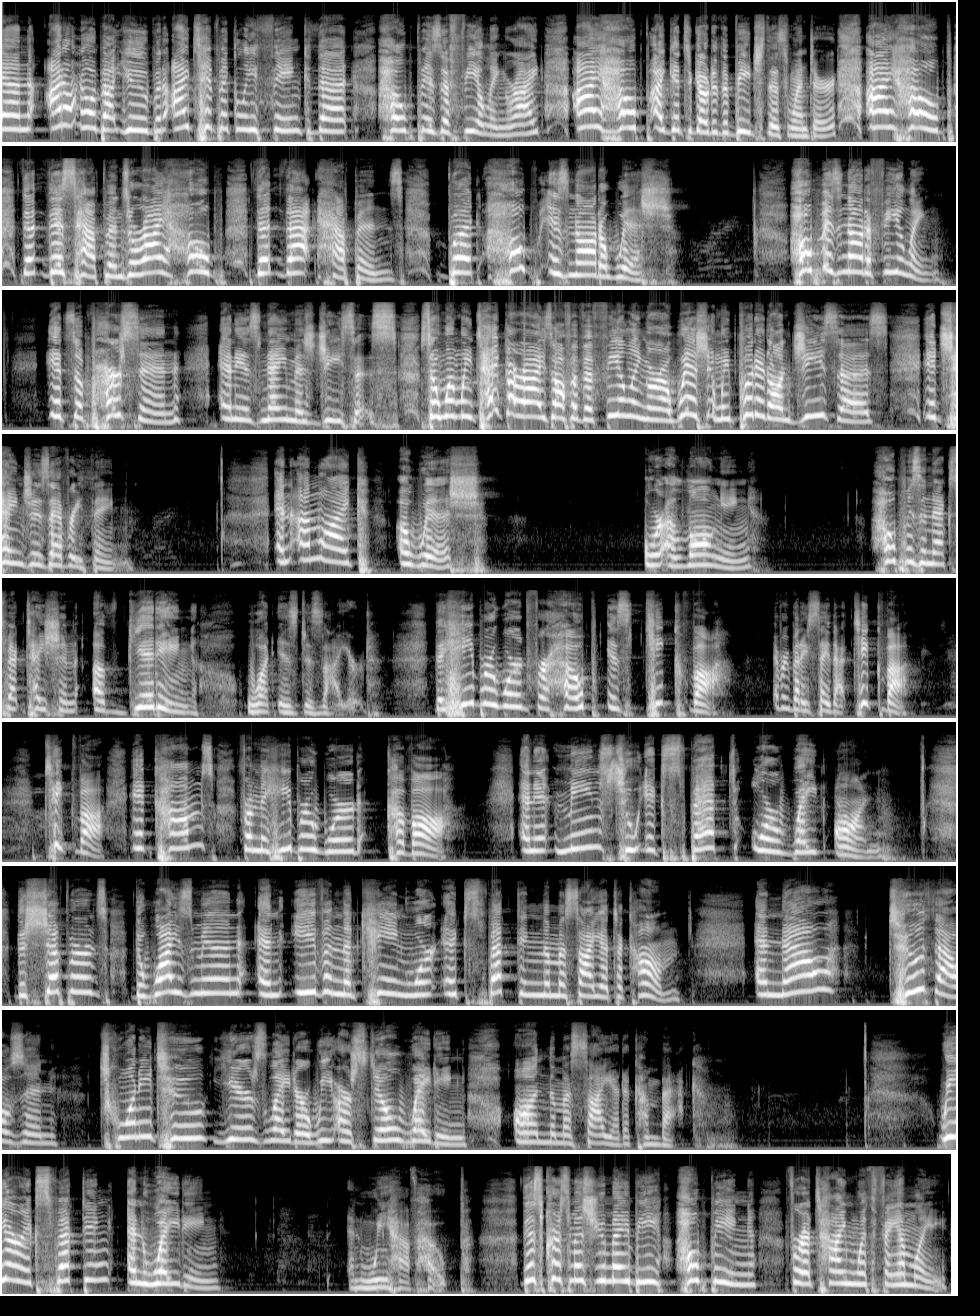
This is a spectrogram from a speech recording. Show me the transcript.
And I don't know about you, but I typically think that hope is a feeling, right? I hope I get to go to the beach this winter. I hope that this happens, or I hope that that happens. But hope is not a wish, hope is not a feeling. It's a person, and his name is Jesus. So when we take our eyes off of a feeling or a wish and we put it on Jesus, it changes everything. And unlike a wish or a longing, hope is an expectation of getting what is desired. The Hebrew word for hope is tikva. Everybody say that tikva tikva. It comes from the Hebrew word kavah, and it means to expect or wait on. The shepherds, the wise men, and even the king were expecting the Messiah to come. And now, 2022 years later, we are still waiting on the Messiah to come back. We are expecting and waiting, and we have hope. This Christmas, you may be hoping for a time with family.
